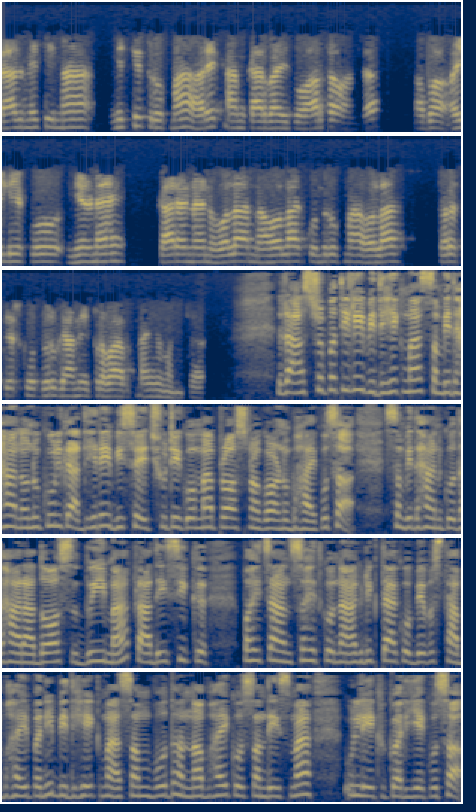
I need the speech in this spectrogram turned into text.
राजनीतिमा निश्चित रूपमा हरेक काम कारवाहीको अर्थ हुन्छ। अब अहिलेको निर्णय कार्यान्वयन होला नहोला कुन रूपमा होला तर त्यसको दूरगामी प्रभाव चाहिँ हुन्छ। राष्ट्रपतिले विधेयकमा संविधान अनुकूलका धेरै विषय छुटेकोमा प्रश्न गर्नु भएको छ। संविधानको धारा दश दुईमा प्रादेशिक पहिचान सहितको नागरिकताको व्यवस्था भए पनि विधेयकमा सम्बोधन नभएको सन्देशमा उल्लेख गरिएको छ।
